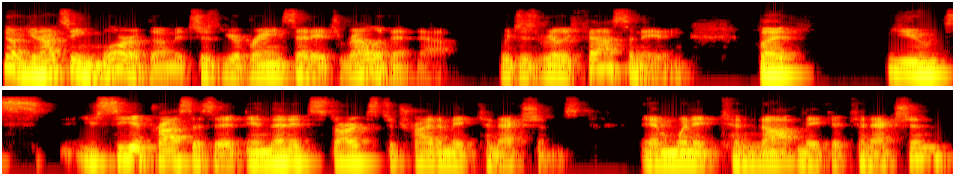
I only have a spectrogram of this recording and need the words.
no, you're not seeing more of them. It's just your brain said it's relevant now, which is really fascinating. But you you see it process it and then it starts to try to make connections and when it cannot make a connection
